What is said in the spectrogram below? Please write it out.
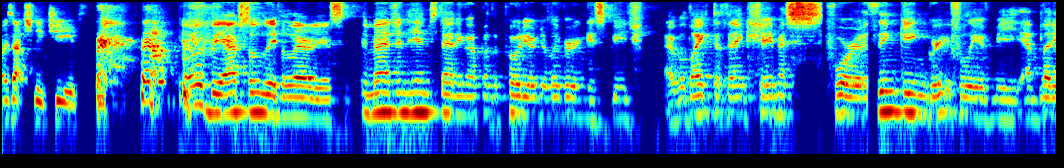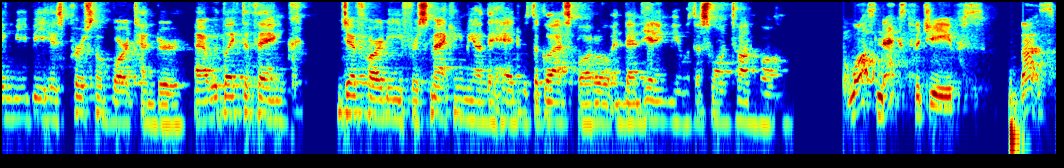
I was actually Jeeves. that would be absolutely hilarious. Imagine him standing up on the podium delivering his speech. I would like to thank Sheamus for thinking gratefully of me and letting me be his personal bartender. I would like to thank Jeff Hardy for smacking me on the head with a glass bottle and then hitting me with a swanton bomb. What's next for Jeeves? That's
